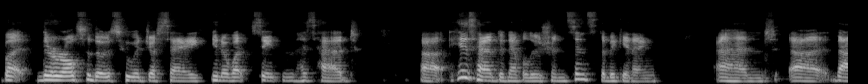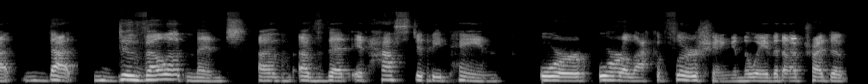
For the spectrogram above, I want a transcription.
But there are also those who would just say, you know what, Satan has had uh, his hand in evolution since the beginning. And uh, that that development of of that it has to be pain or or a lack of flourishing in the way that I've tried to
